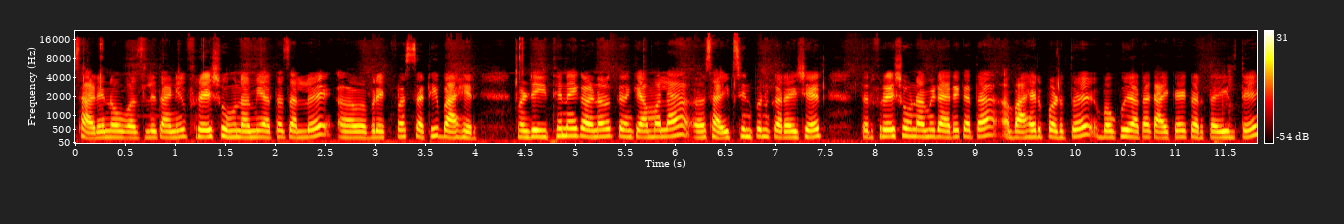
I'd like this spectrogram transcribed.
साडेनऊ वाजलेत आणि फ्रेश होऊन आम्ही आता चाललो आहे ब्रेकफास्टसाठी बाहेर. म्हणजे इथे नाही करणार आहोत कारण की आम्हाला साईट सीन पण करायचे आहेत. तर फ्रेश होऊन आम्ही डायरेक्ट आता बाहेर पडतो आहे बघूया आता काय काय करता येईल ते.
